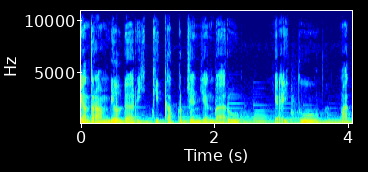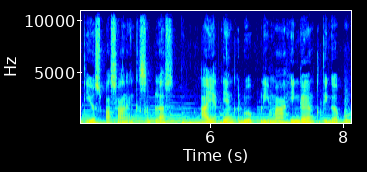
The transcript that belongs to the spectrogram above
Yang terambil dari kitab perjanjian baru, yaitu Matius pasal yang ke-11, ayatnya yang ke-25 hingga yang ke-30.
